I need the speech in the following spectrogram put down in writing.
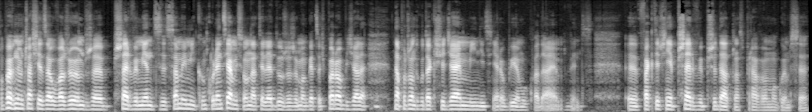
po pewnym czasie zauważyłem, że przerwy między samymi konkurencjami są na tyle duże, że mogę coś porobić, ale na początku tak siedziałem i nic nie robiłem, układałem, więc y, faktycznie przerwy przydatna sprawa. Mogłem se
